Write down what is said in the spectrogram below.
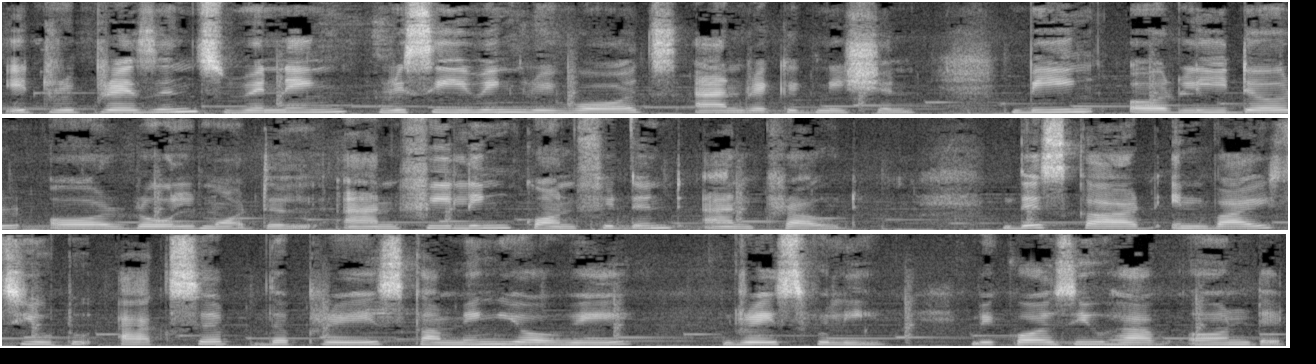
It represents winning, receiving rewards and recognition, being a leader or role model, and feeling confident and proud. This card invites you to accept the praise coming your way gracefully because you have earned it.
